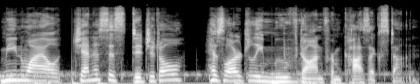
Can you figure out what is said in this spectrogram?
Meanwhile, Genesis Digital has largely moved on from Kazakhstan.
